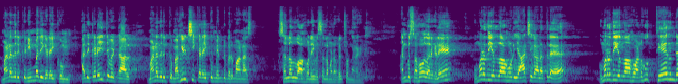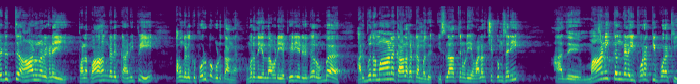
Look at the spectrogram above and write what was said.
மனதிற்கு நிம்மதி கிடைக்கும். அது கிடைத்து விட்டால் மனதிற்கு மகிழ்ச்சி கிடைக்கும் என்று பெருமானார் சல்லல்லாஹு அலி வசல்லம் அவர்கள் சொன்னார்கள். அன்பு சகோதரர்களே உமரது அல்லாஹுடைய ஆட்சி காலத்தில் உமரதி அல்லாஹு அணுகு தேர்ந்தெடுத்து ஆளுநர்களை பல பாகங்களுக்கு அனுப்பி அவங்களுக்கு பொறுப்பை கொடுத்தாங்க. உமரதி அல்லாவுடைய பீரியட் இருக்க ரொம்ப அற்புதமான காலகட்டம் அது. இஸ்லாத்தினுடைய வளர்ச்சிக்கும் சரி அது மாணிக்கங்களை புரக்கி புரக்கி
